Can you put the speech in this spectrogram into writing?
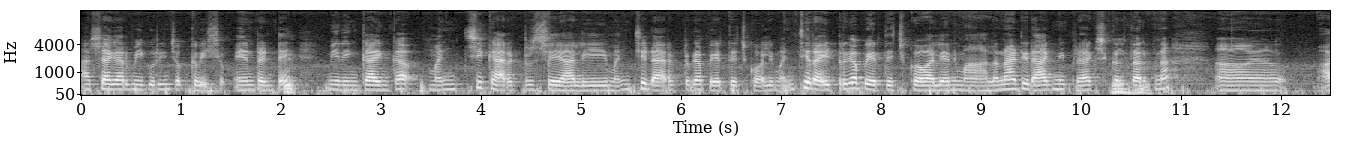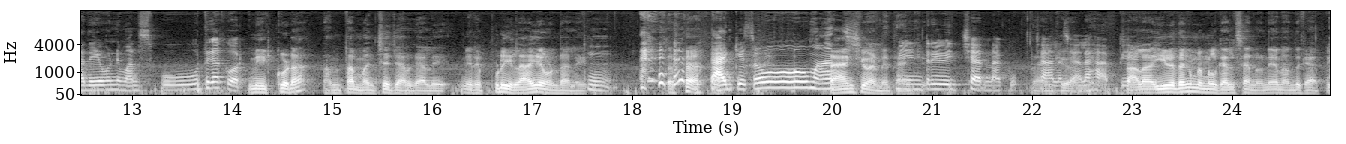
హర్ష గారు మీ గురించి ఒక్క విషయం ఏంటంటే మీరు ఇంకా ఇంకా మంచి క్యారెక్టర్స్ చేయాలి మంచి డైరెక్టర్గా పేరు తెచ్చుకోవాలి మంచి రైటర్గా పేరు తెచ్చుకోవాలి అని మా అలనాటి రాగిని ప్రేక్షకుల తరపున ఆ, దేవుణ్ణి మనస్ఫూర్తిగా కోరు మీకు కూడా అంతా మంచి జరగాలి. మీరు ఎప్పుడు ఇలాగే ఉండాలి. Thank you so much thank you అండి థ్యాంక్ ఇంటర్వ్యూ ఇచ్చారు నాకు. చాలా చాలా హ్యాపీ చాలా ఈ విధంగా మిమ్మల్ని కలిశాను. నేను అందుకు happy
